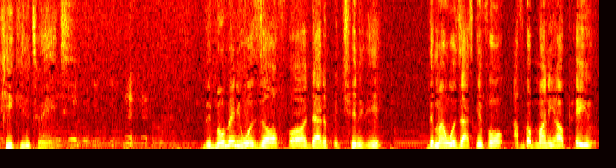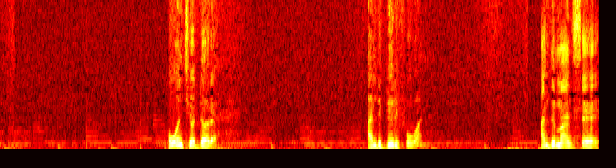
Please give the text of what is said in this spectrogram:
kick into it. The moment he was offered that opportunity, the man was asking for, I've got money, I'll pay you. I want your daughter. And the beautiful one. And the man said,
